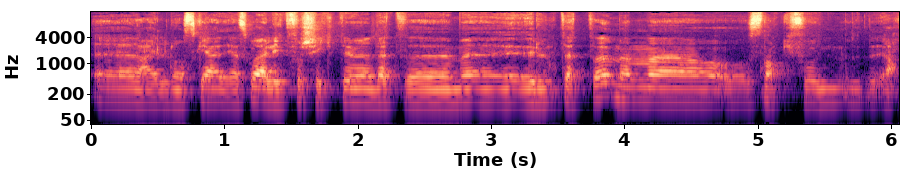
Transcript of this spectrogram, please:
Nei, nå skal jeg, jeg, skal være litt forsiktig dette, med, rundt dette, men å snakke for ja,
